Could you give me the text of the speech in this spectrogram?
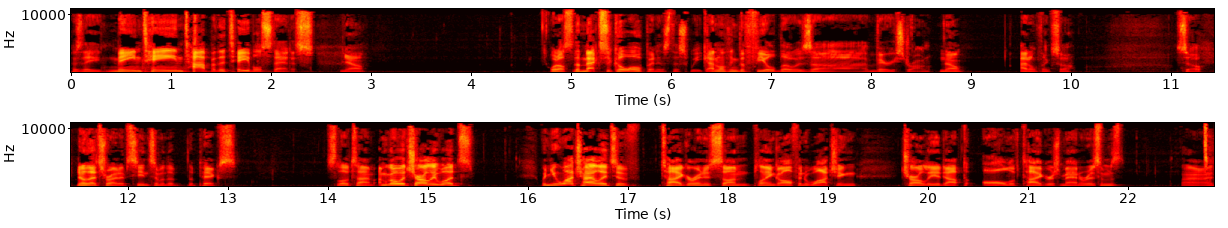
as they maintain top of the table status. Yeah. What else? The Mexico Open is this week. I don't think the field though is uh, very strong. No. I don't think so. So No, that's right. I've seen some of the, the picks. Slow time. I'm going with Charlie Woods. When you watch highlights of Tiger and his son playing golf and watching Charlie adopt all of Tiger's mannerisms, I don't know,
